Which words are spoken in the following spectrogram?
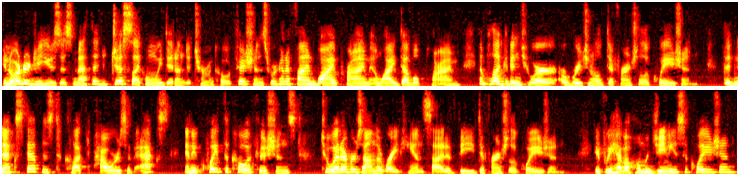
In order to use this method, just like when we did undetermined coefficients, we're going to find y prime and y double prime and plug it into our original differential equation. The next step is to collect powers of x and equate the coefficients to whatever's on the right-hand side of the differential equation. If we have a homogeneous equation,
